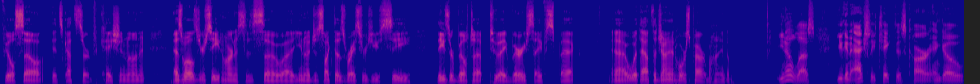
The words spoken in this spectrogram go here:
fuel cell. It's got certification on it, as well as your seat harnesses. So, uh, you know, just like those racers you see, these are built up to a very safe spec uh, without the giant horsepower behind them. You know, Les, you can actually take this car and go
